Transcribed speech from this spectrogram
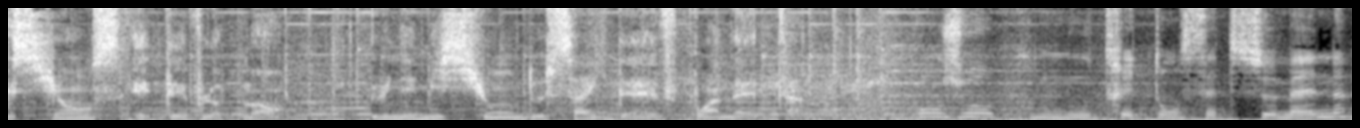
Sciences et Développement, une émission de SciDev.net. Bonjour, nous traitons cette semaine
